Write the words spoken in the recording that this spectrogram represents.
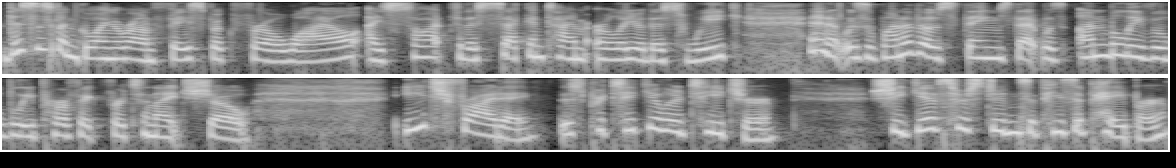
this has been going around Facebook for a while. I saw it for the second time earlier this week, and it was one of those things that was unbelievably perfect for tonight's show. Each Friday, this particular teacher she gives her students a piece of paper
